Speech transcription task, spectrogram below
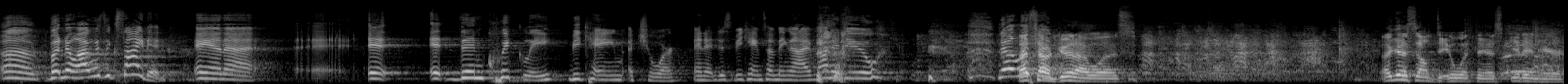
Um, but no, I was excited. And uh, it, it then quickly became a chore. And it just became something that I've got to do. no, That's how good I was. I guess I'll deal with this. Get in here.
